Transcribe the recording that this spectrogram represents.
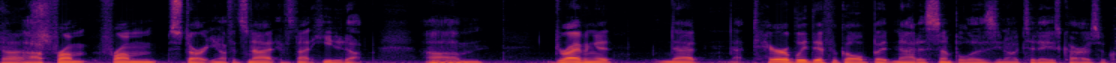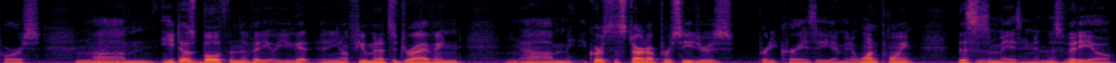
Uh, from from start. You know, if it's not if it's not heated up, Mm-hmm. um, driving it not not terribly difficult, but not as simple as you know today's cars, of course. Mm-hmm. Um, he does both in the video. You get you know a few minutes of driving. Mm-hmm. Um, of course, the startup procedure is pretty crazy. I mean, at one point, this is amazing in this video.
